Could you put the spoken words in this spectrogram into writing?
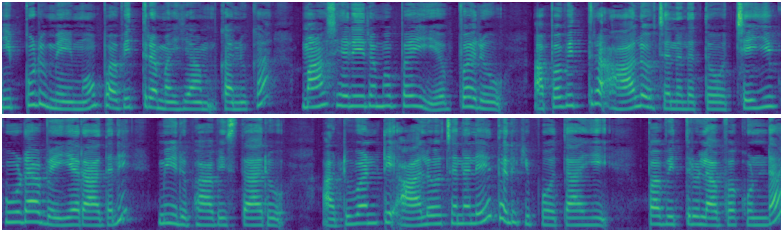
ఇప్పుడు మేము పవిత్రమయ్యాం కనుక మా శరీరముపై ఎవ్వరూ అపవిత్ర ఆలోచనలతో చెయ్యి కూడా వెయ్యరాదని మీరు భావిస్తారు. అటువంటి ఆలోచనలే తొలగిపోతాయి. పవిత్రులవ్వకుండా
